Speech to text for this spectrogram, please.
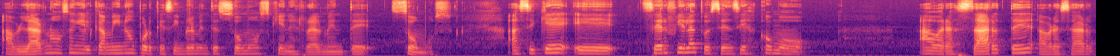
hablarnos en el camino porque simplemente somos quienes realmente somos. Así que eh, ser fiel a tu esencia es como abrazarte, abrazar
